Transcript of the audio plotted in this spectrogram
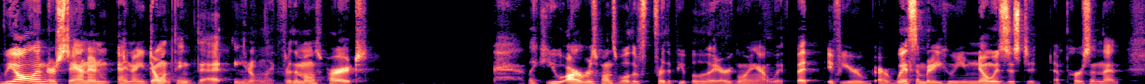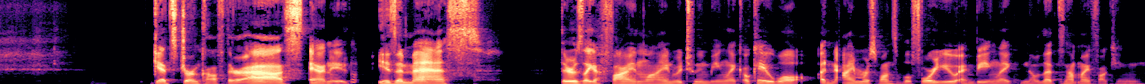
we all understand and and I don't think that, you know, like for the most part like you are responsible to, for the people that you are going out with. But if you are with somebody who you know is just a, a person that gets drunk off their ass and it is a mess, there's like a fine line between being like, okay, well, and I'm responsible for you, and being like, no, that's not my fucking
